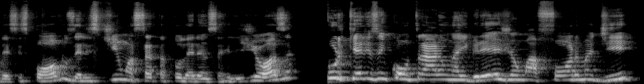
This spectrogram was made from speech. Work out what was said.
desses povos, eles tinham uma certa tolerância religiosa, porque eles encontraram na igreja uma forma de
